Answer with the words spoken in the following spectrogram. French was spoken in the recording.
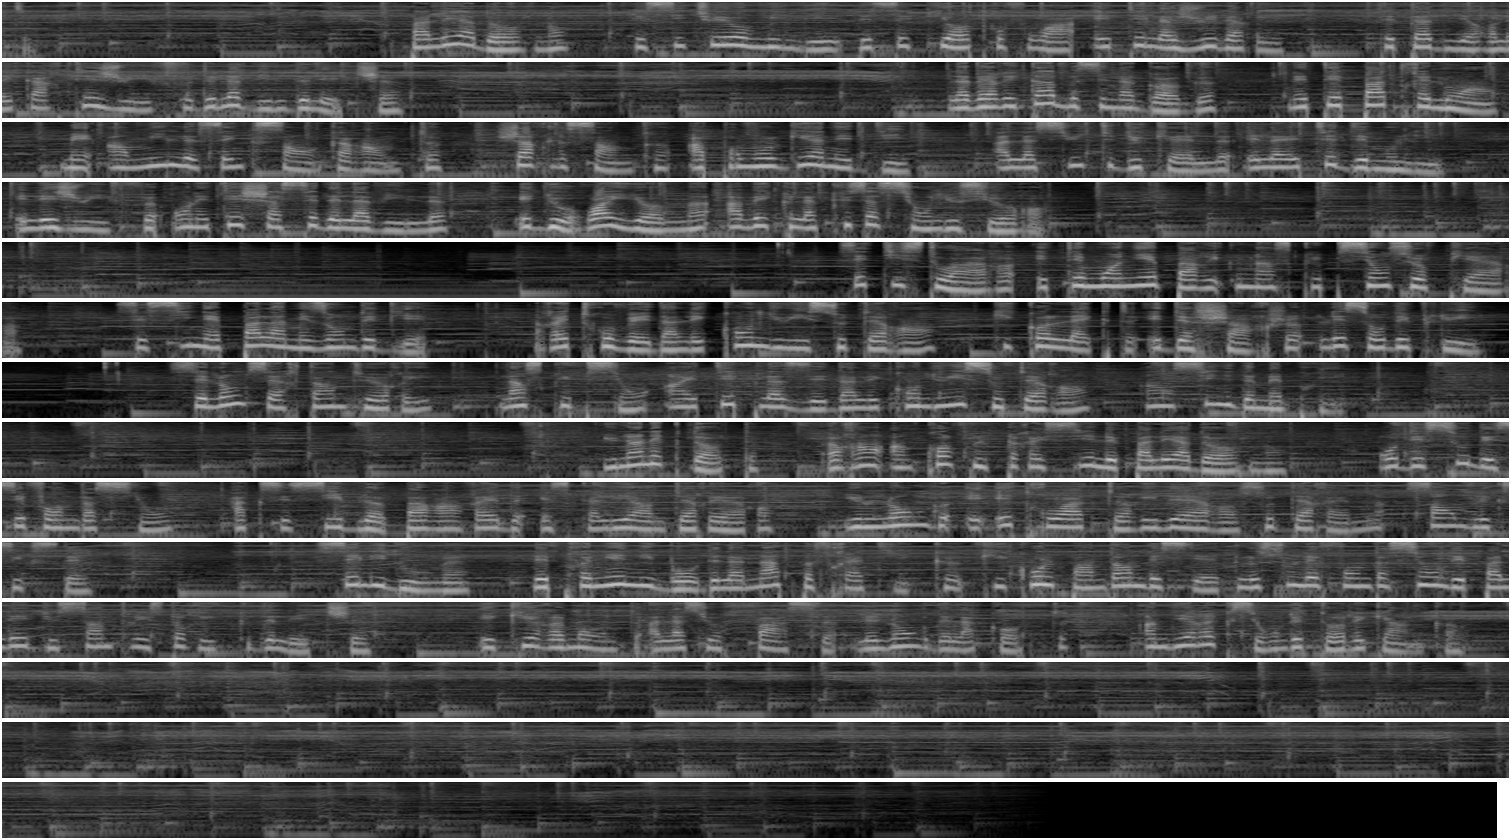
Palais Adorno est situé au milieu de ce qui autrefois était la juiverie, c'est-à-dire les quartiers juifs de la ville de Lecce. La véritable synagogue n'était pas très loin, mais en 1540, Charles V a promulgué un édit, à la suite duquel elle a été démolie, et les Juifs ont été chassés de la ville et du royaume avec l'accusation d'usure. Cette histoire est témoignée par une inscription sur pierre. Ceci n'est pas la maison dédiée, retrouvée dans les conduits souterrains qui collectent et déchargent les eaux des pluies. Selon certaines théories, l'inscription a été placée dans les conduits souterrains en signe de mépris. Une anecdote rend encore plus précis le palais Adorno. Au-dessous de ses fondations, accessible par un raide escalier intérieur, une longue et étroite rivière souterraine semble exister. C'est l'Idume, le premier niveau de la nappe phréatique qui coule pendant des siècles sous les fondations des palais du centre historique de Lecce et qui remonte à la surface le long de la côte en direction de Torre Chianca.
